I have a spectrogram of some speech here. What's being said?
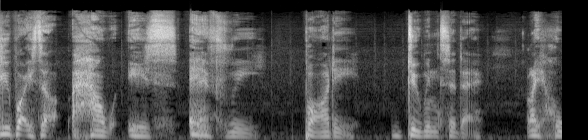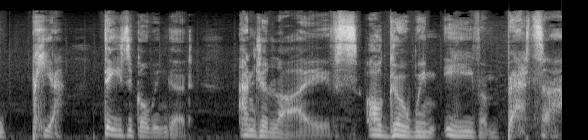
YouTube, what is up? How is everybody doing today? I hope your days are going good and your lives are going even better.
